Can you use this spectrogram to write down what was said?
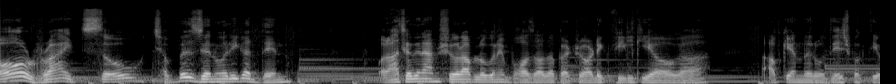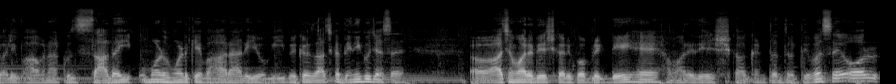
ऑल राइट सो 26 जनवरी का दिन, और आज का दिन आई एम श्योर आप लोगों ने बहुत ज़्यादा पेट्रियाटिक फील किया होगा। आपके अंदर वो देशभक्ति वाली भावना कुछ ज़्यादा ही उमड़ उमड़ के बाहर आ रही होगी बिकॉज़ आज का दिन ही कुछ ऐसा है। आज हमारे देश का रिपब्लिक डे है, हमारे देश का गणतंत्र दिवस है, और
